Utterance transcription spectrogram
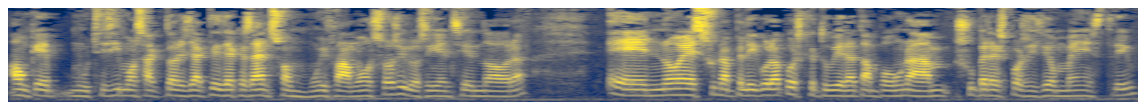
aunque muchísimos actores y actrices que saben son muy famosos y lo siguen siendo ahora, eh, no es una película pues que tuviera tampoco una super exposición mainstream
